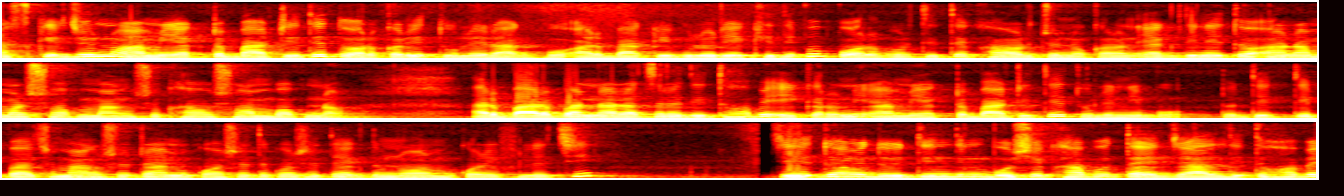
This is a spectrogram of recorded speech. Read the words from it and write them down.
আজকের জন্য আমি একটা বাটিতে তরকারি তুলে রাখব আর বাকিগুলো রেখে দেবো পরবর্তীতে খাওয়ার জন্য, কারণ একদিনে তো আর আমার সব মাংস খাওয়া সম্ভব না। আর বারবার নাড়াচাড়া দিতে হবে, এই কারণে আমি একটা বাটিতে তুলে নেব। তো দেখতে পাচ্ছ মাংসটা আমি কষাতে কষাতে একদম নরম করে ফেলেছি। যেহেতু আমি দুই তিন দিন বসে খাব, তাই জাল দিতে হবে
